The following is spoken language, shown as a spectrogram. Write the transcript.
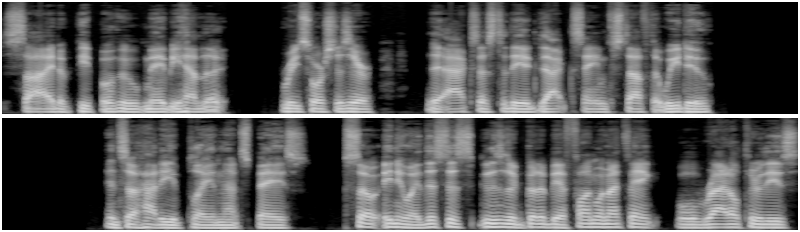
side of people who maybe have the resources or the access to the exact same stuff that we do. And so how do you play in that space? So anyway, this is, this is going to be a fun one. I think we'll rattle through these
